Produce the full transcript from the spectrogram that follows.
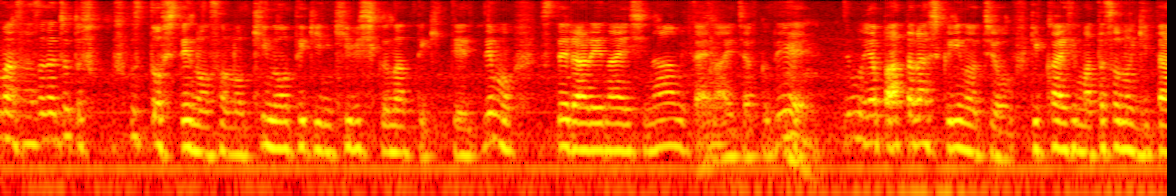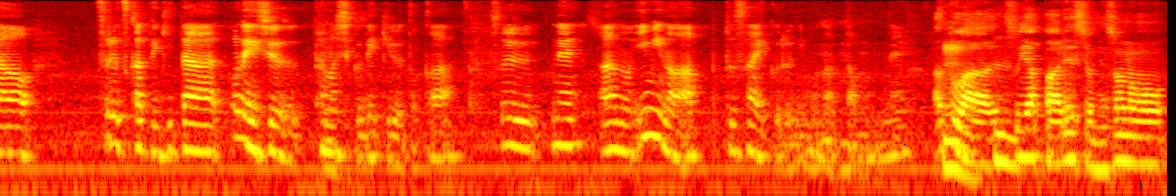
まあさすがちょっと服服としてのその機能的に厳しくなってきてでも捨てられないしなみたいな愛着で、でもやっぱ新しく命を吹き返しまたそのギターをそれを使ってギターを練習楽しくできるとか、そういうねあの意味のアップサイクルにもなったもんね。あとは、うん。そうやっぱあれですよねその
